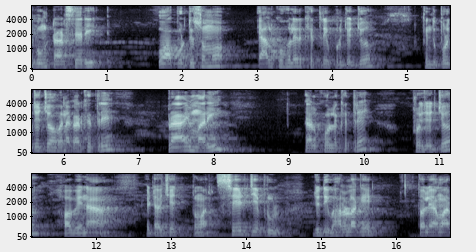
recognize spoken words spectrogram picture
এবং টার্সিয়ারি ও অপ্রতিসম অ্যালকোহলের ক্ষেত্রে প্রযোজ্য, কিন্তু প্রযোজ্য হবে না কার ক্ষেত্রে? প্রাইমারি অ্যালকোহলের ক্ষেত্রে প্রযোজ্য হবে না। এটা হচ্ছে তোমার সেট যে রুল। যদি ভালো লাগে, তাহলে আমার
